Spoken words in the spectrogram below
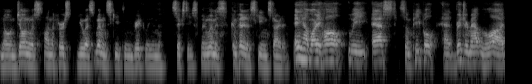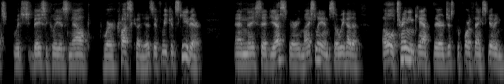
known Joan was on the first U.S. women's ski team briefly in the 60s when women's competitive skiing started. Anyhow, Marty Hall, we asked some people at Bridger Mountain Lodge, which basically is now where Crosscut is, if we could ski there. And they said yes, very nicely. And so we had a a little training camp there just before Thanksgiving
